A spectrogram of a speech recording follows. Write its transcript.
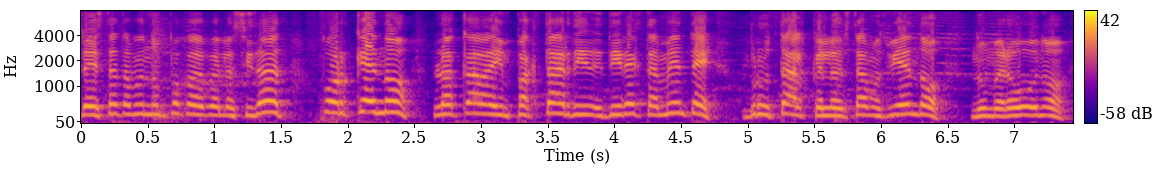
está tomando un poco de velocidad. ¿Por qué no? Lo acaba de impactar directamente. Brutal que lo estamos viendo. Número uno.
